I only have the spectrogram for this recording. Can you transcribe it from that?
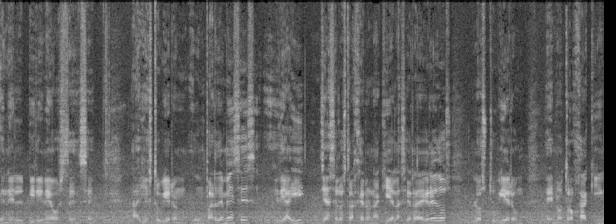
en el Pirineo Oscense. Ahí estuvieron un par de meses y de ahí ya se los trajeron aquí a la Sierra de Gredos, los tuvieron en otro hacking,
